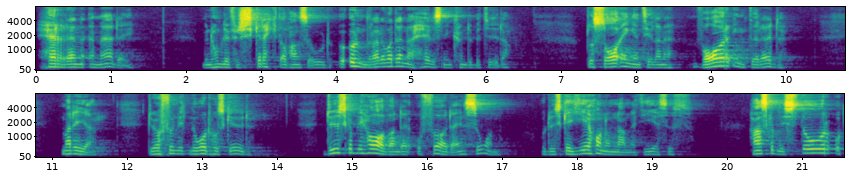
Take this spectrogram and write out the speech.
Herren är med dig. Men hon blev förskräckt av hans ord och undrade vad denna hälsning kunde betyda. Då sa ängeln till henne Var inte rädd, Maria. Du har funnit nåd hos Gud. Du ska bli havande och föda en son och du ska ge honom namnet Jesus. Han ska bli stor och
